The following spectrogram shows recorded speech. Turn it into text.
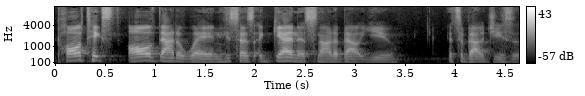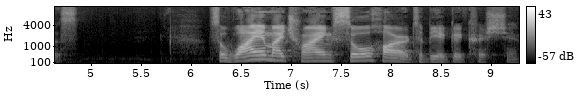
Paul takes all of that away and he says, again, it's not about you, it's about Jesus. So, why am I trying so hard to be a good Christian?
